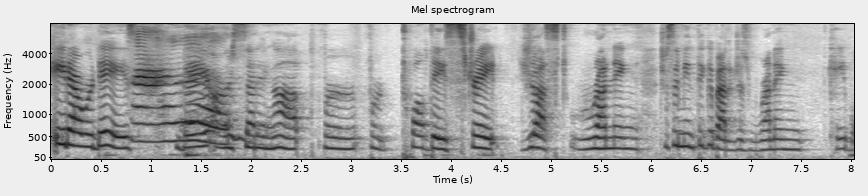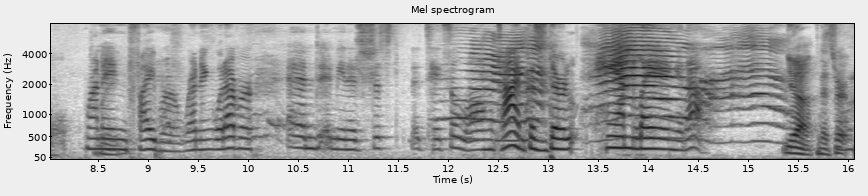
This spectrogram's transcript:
eight hour days, they are setting up for for twelve days straight, just running. Just I mean, think about it, just running cable, running fiber, running whatever, and I mean, it's just it takes a long time because they're hand laying it out. Yeah. That's right.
